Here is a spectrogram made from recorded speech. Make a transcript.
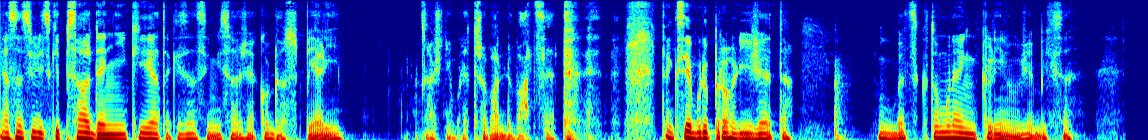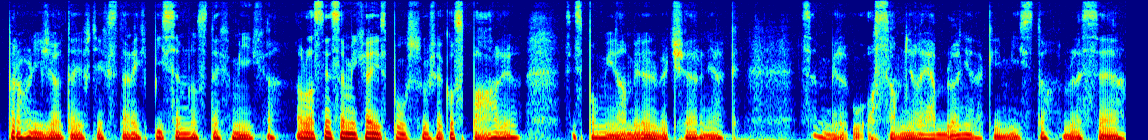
Já jsem si vždycky psal deníky a taky jsem si myslel, že jako dospělý, až mě bude třeba 20, tak si je budu prohlížet a vůbec k tomu neinklínu, že bych se prohlížel tady v těch starých písemnostech mých a, a vlastně jsem jich i spoustu už jako spálil. Si vzpomínám jeden večer nějak jsem byl u osamělé jabloně, taky místo v lese a,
